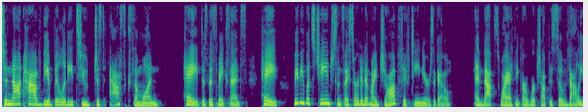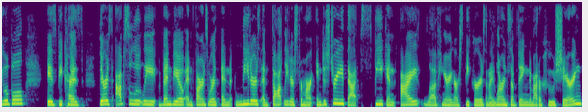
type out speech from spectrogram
to not have the ability to just ask someone, hey, does this make sense? Hey, maybe what's changed since I started at my job 15 years ago? And that's why I think our workshop is so valuable is because there is absolutely Venveo and Farnsworth and leaders and thought leaders from our industry that speak. And I love hearing our speakers and I learn something no matter who's sharing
